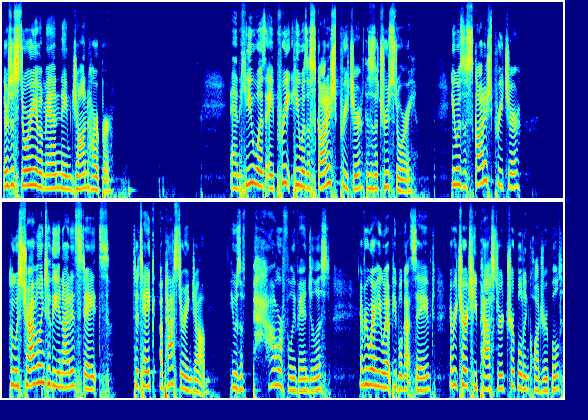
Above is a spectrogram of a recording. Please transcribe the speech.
There's a story of a man named John Harper and he was a pre- he was a Scottish preacher. This is a true story. He was a Scottish preacher who was traveling to the United States to take a pastoring job. He was a powerful evangelist. Everywhere he went, people got saved. Every church he pastored tripled and quadrupled.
